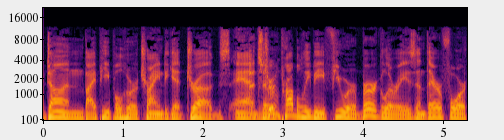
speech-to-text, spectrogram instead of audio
done by people who are trying to get drugs, and That's there true. would probably be fewer burglaries, and therefore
